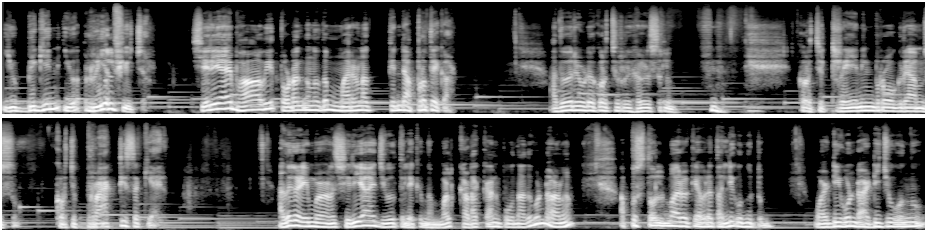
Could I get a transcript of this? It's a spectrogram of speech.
you begin your real future ശരിയായ ഭാവി തുടങ്ങുന്നത് മരണത്തിന്റെ അപ്പുറത്തേക്കാണ്. അതുവരെ ഇവിടെ കുറച്ച് റിഹേഴ്സലും കുറച്ച് ട്രെയിനിങ് പ്രോഗ്രാംസും കുറച്ച് പ്രാക്ടീസൊക്കെ ആയിരുന്നു. അത് കഴിയുമ്പോഴാണ് ശരിയായ ജീവിതത്തിലേക്ക് നമ്മൾ കടക്കാൻ പോകുന്നത്. അതുകൊണ്ടാണ് അപ്പുസ്തോൽമാരൊക്കെ അവരെ തല്ലി കൊന്നിട്ടും വടി കൊണ്ട് അടിച്ചു കൊന്നു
